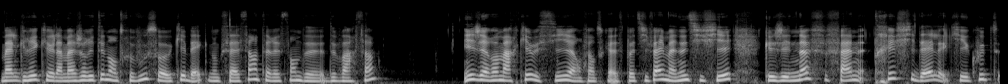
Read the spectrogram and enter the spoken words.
malgré que la majorité d'entre vous soit au Québec. Donc, c'est assez intéressant de de, voir ça. Et j'ai remarqué aussi, enfin en tout cas Spotify m'a notifié que j'ai neuf fans très fidèles qui écoutent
